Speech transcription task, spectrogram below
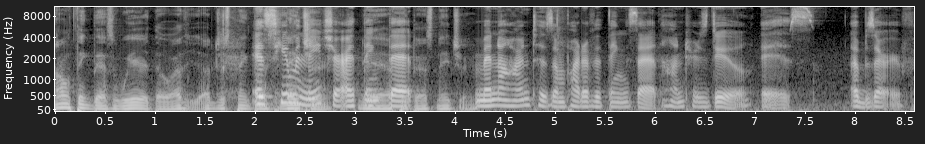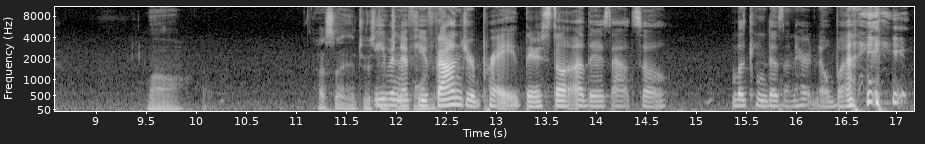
I don't think that's weird though. I, I just think It's human nature. I think yeah, that- I think that's nature. Men are hunters, and part of the things that hunters do is observe. Wow. That's an interesting. Even if you it. found your prey, there's still others out. So looking doesn't hurt nobody.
